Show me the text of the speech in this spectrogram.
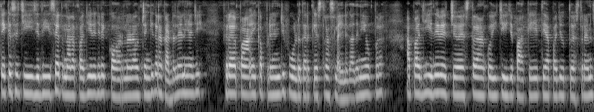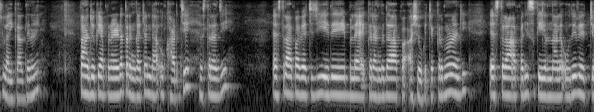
ਤੇ ਕਿਸੇ ਚੀਜ਼ ਦੀ ਸਹਾਇਤਾ ਨਾਲ ਆਪਾਂ ਜੀ ਇਹਦੇ ਜਿਹੜੇ ਕਾਰਨਰ ਆ, ਉਹ ਚੰਗੀ ਤਰ੍ਹਾਂ ਕੱਢ ਲੈਣੇ ਆ ਜੀ। ਫਿਰ ਆਪਾਂ ਇਹ ਕੱਪੜੇ ਨੂੰ ਜੀ ਫੋਲਡ ਕਰਕੇ ਇਸ ਤਰ੍ਹਾਂ ਸਿਲਾਈ ਲਗਾ ਦੇਣੀ ਹੈ ਉੱਪਰ। ਆਪਾਂ ਜੀ ਇਹਦੇ ਵਿੱਚ ਇਸ ਤਰ੍ਹਾਂ ਕੋਈ ਚੀਜ਼ ਪਾ ਕੇ ਤੇ ਆਪਾਂ ਜੀ ਉੱਤੋਂ ਇਸ ਤਰ੍ਹਾਂ ਇਹਨੂੰ ਸਿਲਾਈ ਕਰ ਦੇਣਾ ਹੈ। ਤਾਂ ਜੋ ਕਿ ਆਪਣਾ ਜਿਹੜਾ ਤਿਰੰਗਾ ਝੰਡਾ ਉਹ ਖੜ ਜੇ ਇਸ ਤਰ੍ਹਾਂ ਜੀ। ਇਸ ਤਰ੍ਹਾਂ ਆਪਾਂ ਵਿੱਚ ਜੀ ਇਹਦੇ ਬਲੈਕ ਰੰਗ ਦਾ ਆਪਾਂ ਅਸ਼ੋਕ ਚੱਕਰ ਬਣਾਉਣਾ ਜੀ। ਇਸ ਤਰ੍ਹਾਂ ਆਪਾਂ ਜੀ ਸਕੇਲ ਨਾਲ ਉਹਦੇ ਵਿੱਚ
